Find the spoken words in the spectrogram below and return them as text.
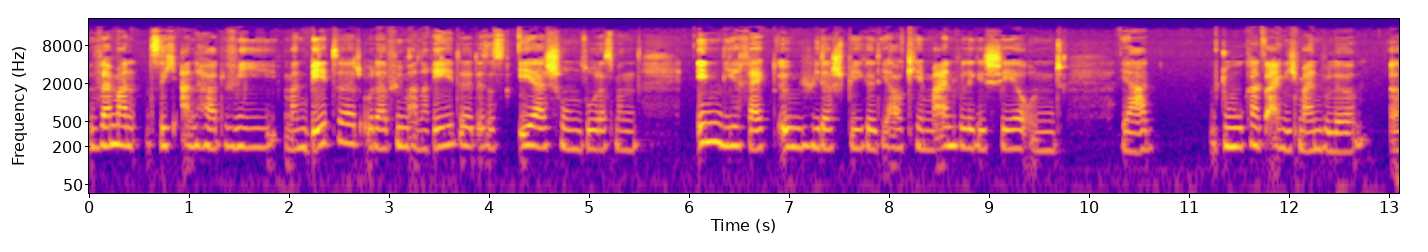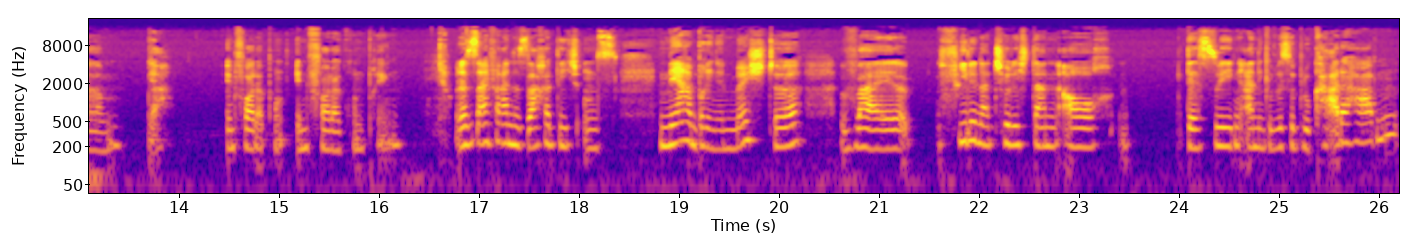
wenn man sich anhört, wie man betet oder wie man redet, ist es eher schon so, dass man indirekt irgendwie widerspiegelt, ja, okay, mein Wille geschehe und ja, du kannst eigentlich meinen Wille ähm, ja, in Vordergrund, in Vordergrund bringen. Und das ist einfach eine Sache, die ich uns näher bringen möchte, weil viele natürlich dann auch deswegen eine gewisse Blockade haben,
